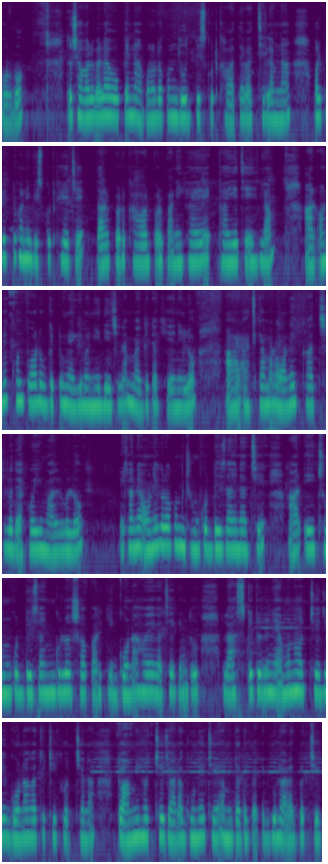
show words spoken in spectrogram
করব। তো সকালবেলা ওকে না কোনো রকম দুধ বিস্কুট খাওয়াতে পারছিলাম না। অল্প একটুখানি বিস্কুট খেয়েছে, তারপর খাওয়ার পর পানি খাইয়ে খাইয়েছিলাম আর অনেকক্ষণ পর ওকে একটু ম্যাগি বানিয়ে দিয়েছিলাম, ম্যাগিটা খেয়ে নিল। আর আজকে আমার অনেক কাজ ছিল, দেখো এই মালগুলো। এখানে অনেক রকম ঝুমকোর ডিজাইন আছে। আর এই ঝুমকোর ডিজাইনগুলো সব আর কি গোনা হয়ে গেছে। কিন্তু লাস্ট কিছুদিন এমন হচ্ছে যে গোনাগাতি ঠিক হচ্ছে না। তো আমি হচ্ছে যারা গুনেছে, আমি তাদের প্যাকেটগুলো আরেকবার চেক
